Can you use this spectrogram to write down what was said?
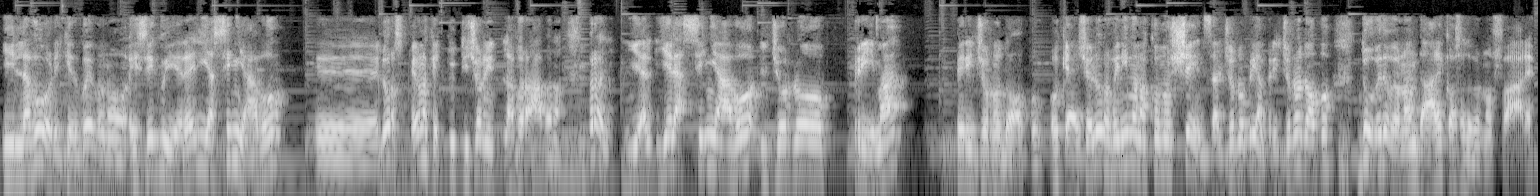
i lavori che dovevano eseguire, li assegnavo eh, loro sapevano che tutti i giorni lavoravano, però gliele assegnavo il giorno prima per il giorno dopo, ok? Cioè loro venivano a conoscenza il giorno prima per il giorno dopo dove dovevano andare, cosa dovevano fare.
